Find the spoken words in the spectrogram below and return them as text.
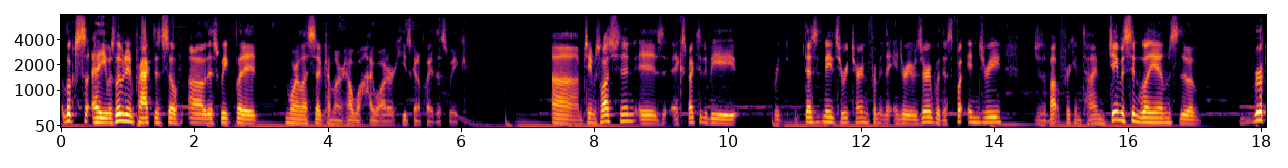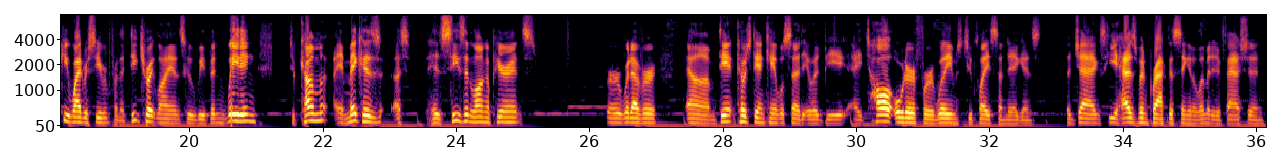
looks uh, he was limited in practice so uh, this week, but it more or less said come on high water. He's going to play this week. Um, James Washington is expected to be re- designated to return from the injury reserve with his foot injury, which is about freaking time. Jameson Williams, the rookie wide receiver for the Detroit Lions, who we've been waiting to come and make his uh, his season long appearance or whatever. Um, Dan, Coach Dan Campbell said it would be a tall order for Williams to play Sunday against the Jags. He has been practicing in a limited fashion.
